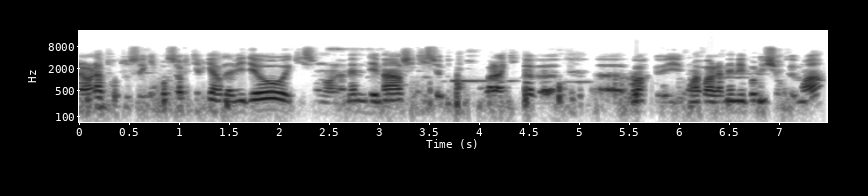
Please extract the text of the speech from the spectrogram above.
alors là pour tous ceux qui pour ceux qui regardent la vidéo et qui sont dans la même démarche et qui se voilà, qui peuvent euh, voir qu'ils vont avoir la même évolution que moi,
